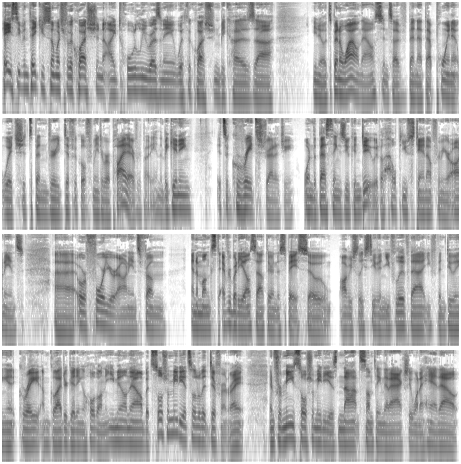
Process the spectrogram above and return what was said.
Hey, Stephen, thank you so much for the question. I totally resonate with the question because, uh, you know, it's been a while now since I've been at that point at which it's been very difficult for me to reply to everybody. In the beginning, it's a great strategy. One of the best things you can do. It'll help you stand out from your audience uh, or for your audience from and amongst everybody else out there in the space. So obviously, Stephen, you've lived that. You've been doing it. Great. I'm glad you're getting a hold on email now. But social media, it's a little bit different, right? And for me, social media is not something that I actually want to hand out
